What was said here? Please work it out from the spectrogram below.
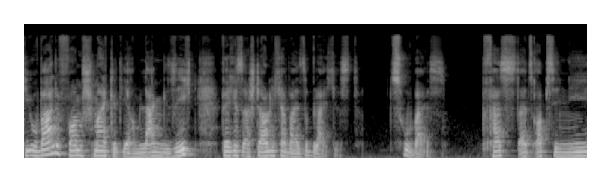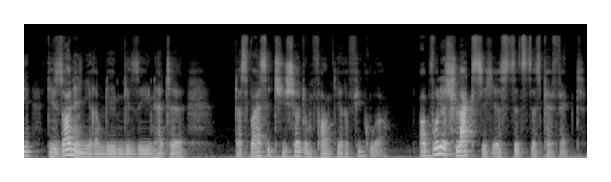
Die ovale Form schmeichelt ihrem langen Gesicht, welches erstaunlicherweise bleich ist. Zu weiß. Fast als ob sie nie die Sonne in ihrem Leben gesehen hätte. Das weiße T-Shirt umformt ihre Figur. Obwohl es schlaksig ist, sitzt es perfekt.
